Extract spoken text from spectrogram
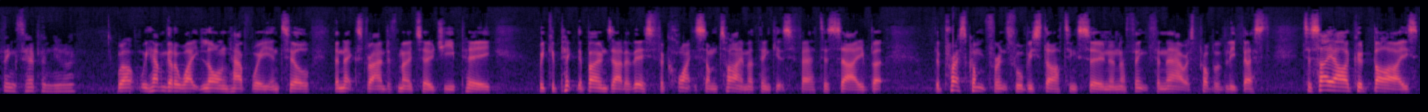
things happen, you know. Well, we haven't got to wait long, have we, until the next round of MotoGP. We could pick the bones out of this for quite some time, I think it's fair to say. But the press conference will be starting soon, and I think for now it's probably best to say our goodbyes.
